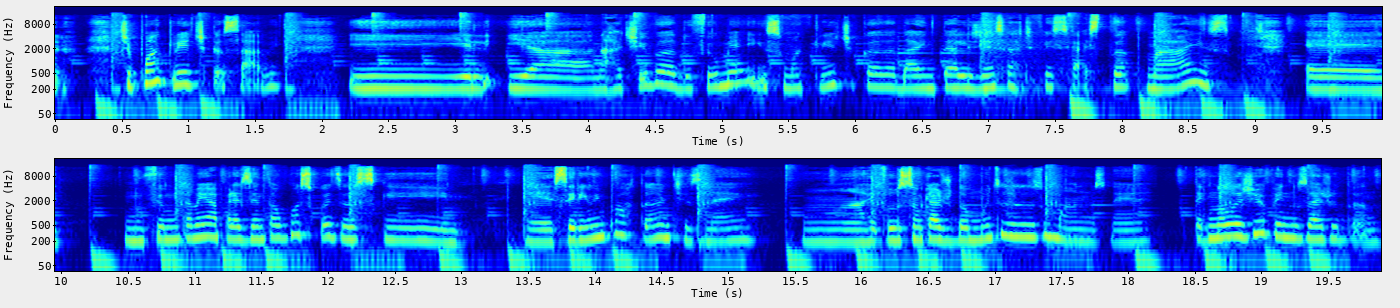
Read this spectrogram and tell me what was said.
tipo uma crítica, sabe? E, ele, e a narrativa do filme é isso, uma crítica da inteligência artificial. Mas é, no filme também apresenta algumas coisas que é, seriam importantes, né? Uma revolução que ajudou muitos humanos, né? A tecnologia vem nos ajudando,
